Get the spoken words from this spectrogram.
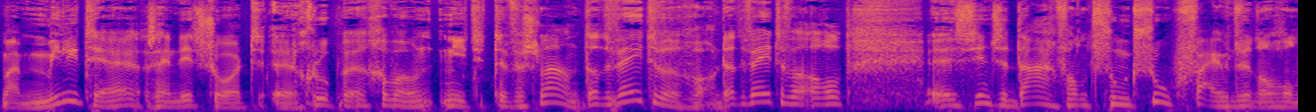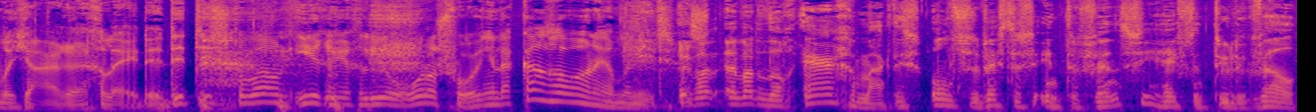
Maar militair zijn dit soort eh, groepen gewoon niet te verslaan. Dat weten we gewoon. Dat weten we al sinds de dagen van Sun Tzu, 2500 jaar geleden. Dit is gewoon irreguliere oorlogsvoering. En dat kan gewoon helemaal niet. En wat, en wat het nog erger maakt is, onze westerse interventie heeft natuurlijk wel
